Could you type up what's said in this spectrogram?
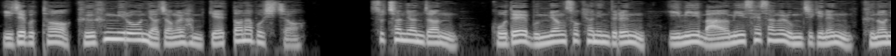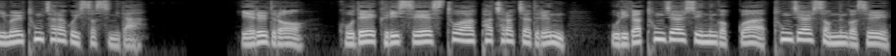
이제부터 그 흥미로운 여정을 함께 떠나보시죠. 수천 년 전 고대 문명 속 현인들은 이미 마음이 세상을 움직이는 근원임을 통찰하고 있었습니다. 예를 들어 고대 그리스의 스토아학 파 철학자들은 우리가 통제할 수 있는 것과 통제할 수 없는 것을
